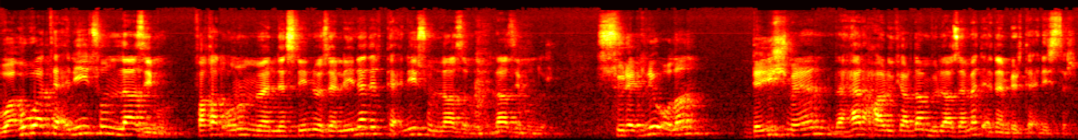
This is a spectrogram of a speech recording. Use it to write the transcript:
وَهُوَ تَأْنِيسٌ لَازِمٌ Fakat onun müennesliğinin özelliği nedir? Te'nisun lazım, lazimundur. Sürekli olan, değişmeyen ve her halükardan mülazemet eden bir te'nistir.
